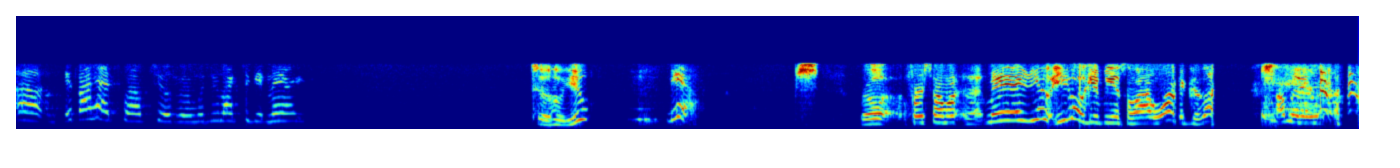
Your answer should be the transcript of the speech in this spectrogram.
um, if I had twelve children, would you like to get married? To who you? Yeah. Well, first time, I, man, you you gonna get me in some hot water because I I'm in a.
